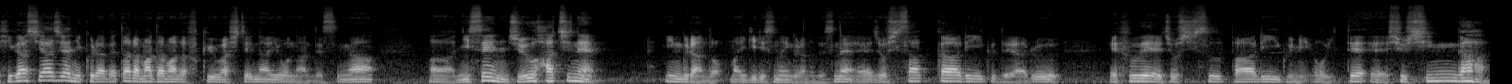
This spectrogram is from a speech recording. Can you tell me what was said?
東アジアに比べたらまだまだ普及はしていないようなんですが2018年イングランド、まあ、イギリスのイングランドですね。女子サッカーリーグである FA 女子スーパーリーグにおいて出身が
